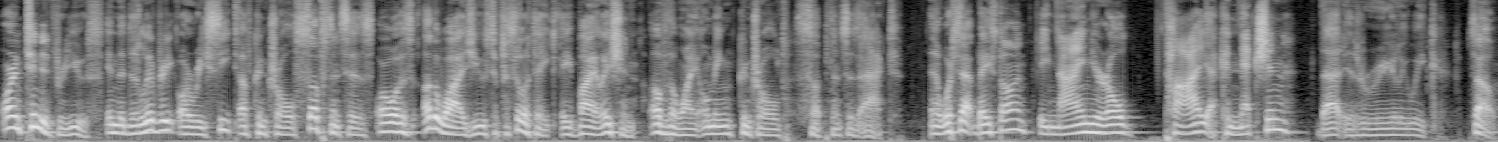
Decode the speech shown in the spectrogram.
or intended for use in the delivery or receipt of controlled substances or was otherwise used to facilitate a violation of the Wyoming Controlled Substances Act. And what's that based on? A nine year old tie, a connection? That is really weak. So,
